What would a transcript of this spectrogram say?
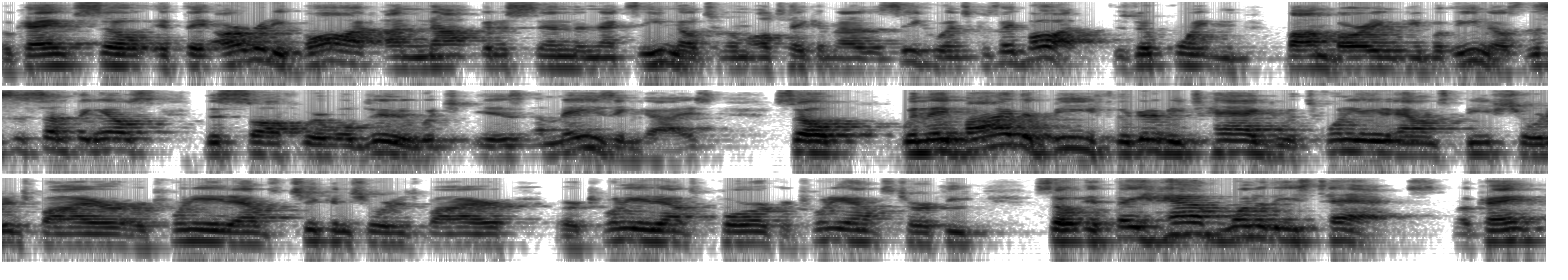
Okay. So if they already bought, I'm not going to send the next email to them. I'll take them out of the sequence because they bought. There's no point in bombarding people with emails. This is something else this software will do, which is amazing, guys. So when they buy the beef, they're going to be tagged with 28 ounce beef shortage buyer or 28 ounce chicken shortage buyer or 28 ounce pork or 20 ounce turkey. So if they have one of these tags, okay,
